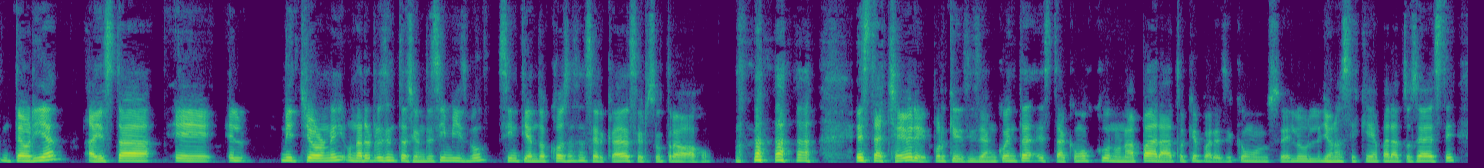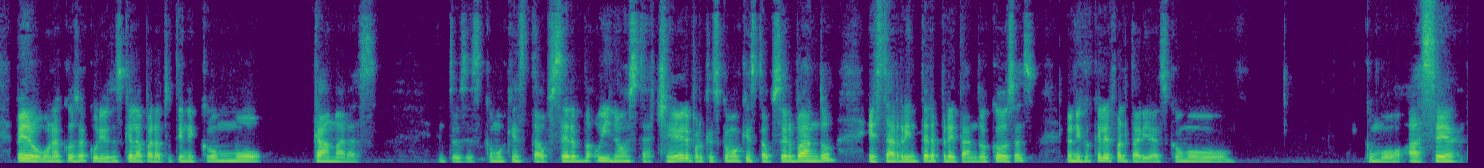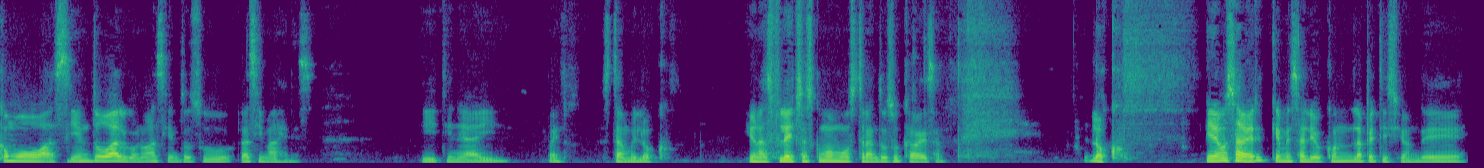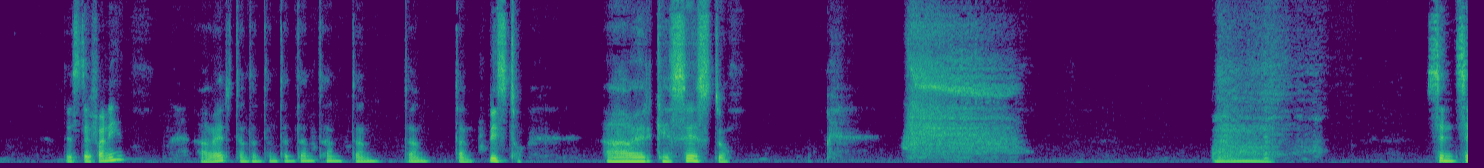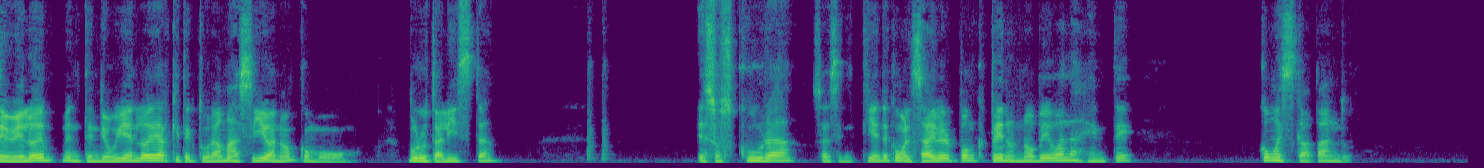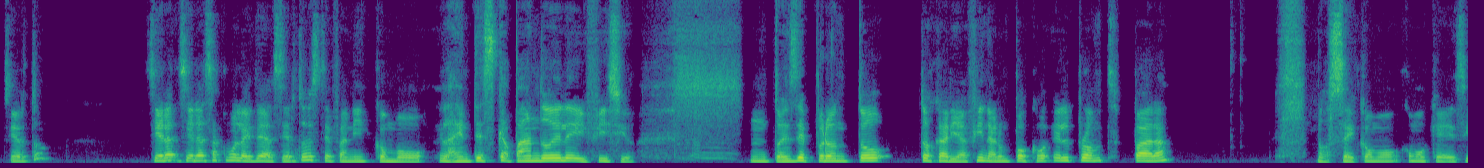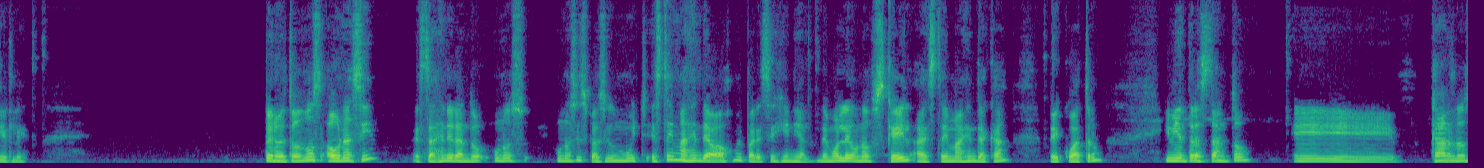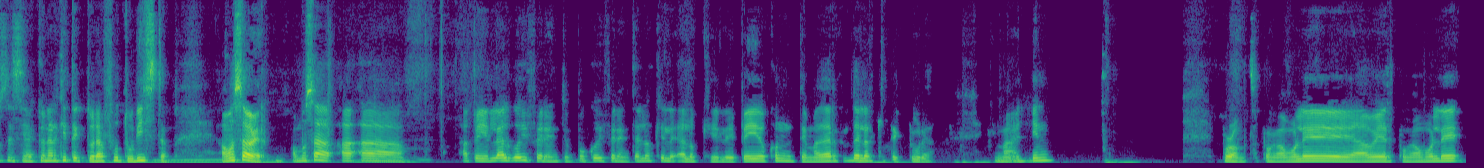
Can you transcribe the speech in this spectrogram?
En teoría, ahí está eh, el Mid Journey, una representación de sí mismo, sintiendo cosas acerca de hacer su trabajo. está chévere, porque si se dan cuenta, está como con un aparato que parece como un celular. Yo no sé qué aparato sea este, pero una cosa curiosa es que el aparato tiene como cámaras. Entonces, como que está observando, uy, no, está chévere, porque es como que está observando, está reinterpretando cosas. Lo único que le faltaría es como, como hacer, como haciendo algo, ¿no? Haciendo su, las imágenes. Y tiene ahí, bueno, está muy loco. Y unas flechas como mostrando su cabeza. Loco. Miremos a ver qué me salió con la petición de, de Stephanie. A ver, tan, tan, tan, tan, tan, tan, tan, tan. Listo. A ver, ¿qué es esto? Se, ve lo de, entendió bien lo de arquitectura masiva, ¿no? Como brutalista. Es oscura, o sea, se entiende como el cyberpunk, pero no veo a la gente como escapando, ¿cierto? Si era, si era esa como la idea, ¿cierto, Stephanie? Como la gente escapando del edificio. Entonces, de pronto tocaría afinar un poco el prompt para, no sé cómo, cómo qué decirle. Pero de todos modos, aún así, está generando unos, unos espacios muy... Esta imagen de abajo me parece genial. Démosle un upscale a esta imagen de acá, B4. Y mientras tanto, eh, Carlos decía que una arquitectura futurista. Vamos a ver, vamos a, pedirle algo diferente, un poco diferente a lo que a lo que le he pedido con el tema de, la arquitectura. Imagine prompt, pongámosle, a ver, pongámosle,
